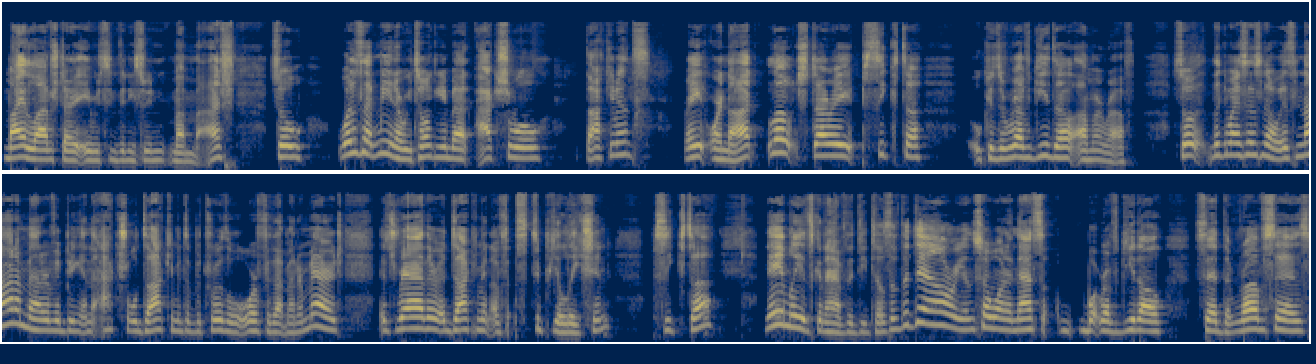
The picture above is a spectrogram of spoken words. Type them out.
My lav shtar erusin vinisuin mamash. So what does that mean? Are we talking about actual documents, right, or not? Lo shtare psikta Ukizarav Gidal Amarav. So the Gemara says no, it's not a matter of it being an actual document of betrothal or, for that matter, marriage. It's rather a document of stipulation, psikta. Namely, it's going to have the details of the dowry and so on, and that's what Rav Gidal said that Rav says,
